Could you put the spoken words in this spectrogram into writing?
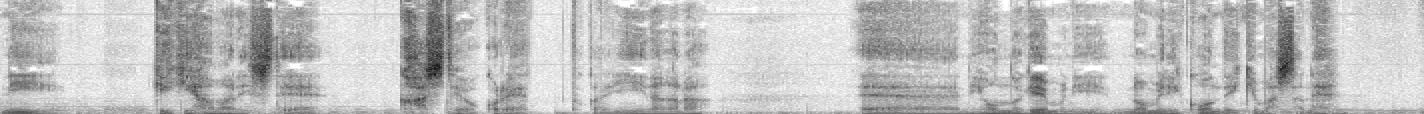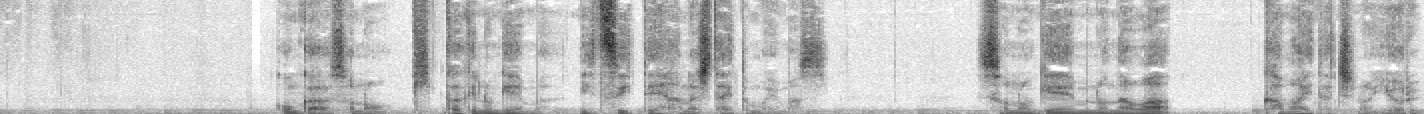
に激ハマりして貸してよこれとか言いながらえー、日本のゲームにのめり込んでいきましたね。今回はそのきっかけのゲームについて話したいと思います。そのゲームの名はかまいたちの夜。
